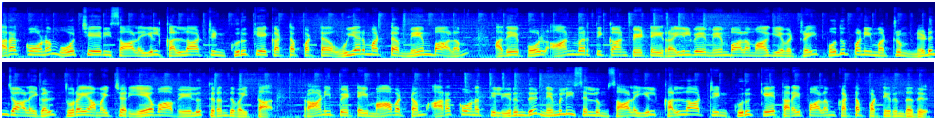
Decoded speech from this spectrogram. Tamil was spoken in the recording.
அரக்கோணம் ஓச்சேரி சாலையில் கல்லாற்றின் குறுக்கே கட்டப்பட்ட உயர்மட்ட மேம்பாலம் அதேபோல் ஆன்வர்த்திகான்பேட்டை ரயில்வே மேம்பாலம் ஆகியவற்றை பொதுப்பணி மற்றும் நெடுஞ்சாலைகள் துறை அமைச்சர் ஏவா வேலு திறந்து வைத்தார். ராணிப்பேட்டை மாவட்டம் அரக்கோணத்தில் இருந்து நெமிலி செல்லும் சாலையில் கல்லாற்றின் குறுக்கே தரைப்பாலம் கட்டப்பட்டிருந்தது.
